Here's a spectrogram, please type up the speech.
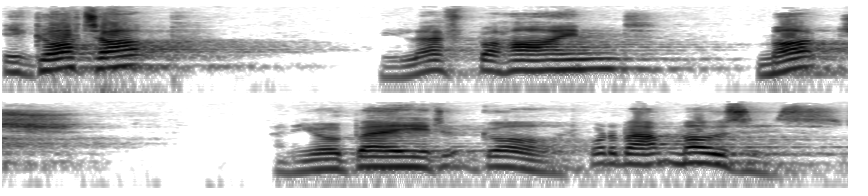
he got up, he left behind much, and he obeyed God. What about Moses?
